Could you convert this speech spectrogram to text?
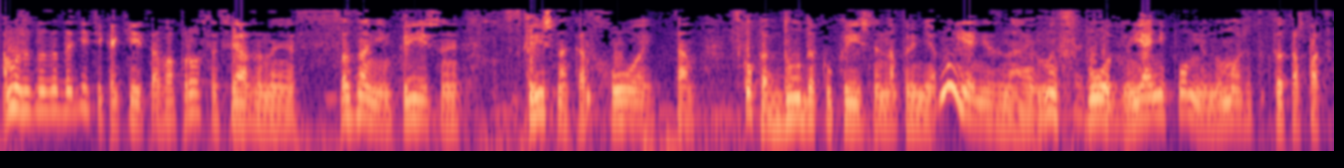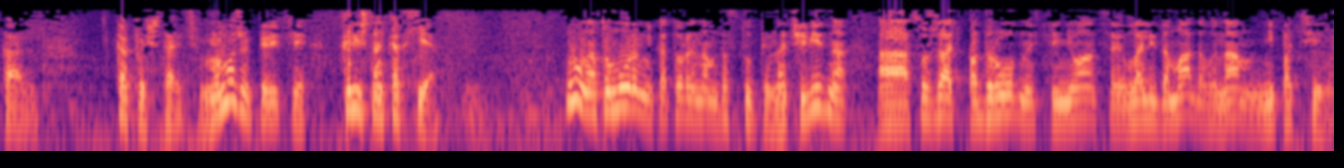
А может вы зададите какие-то вопросы, связанные с сознанием Кришны, с Кришна Катхой, там, сколько дудок у Кришны, например. Ну, я не знаю, мы вспомним, я не помню, но может кто-то подскажет. Как вы считаете, мы можем перейти к Кришна Катхе? Ну, на том уровне, который нам доступен. Очевидно, а, осуждать подробности, нюансы Лалида Мадовы нам не под силу.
